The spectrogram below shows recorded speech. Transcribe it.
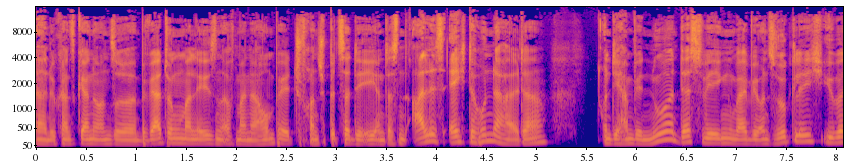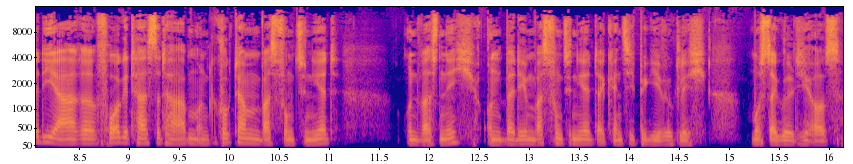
äh, du kannst gerne unsere Bewertungen mal lesen auf meiner Homepage franzspitzer.de und das sind alles echte Hundehalter. Und die haben wir nur deswegen, weil wir uns wirklich über die Jahre vorgetastet haben und geguckt haben, was funktioniert und was nicht. Und bei dem, was funktioniert, da kennt sich Biggie wirklich mustergültig aus.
